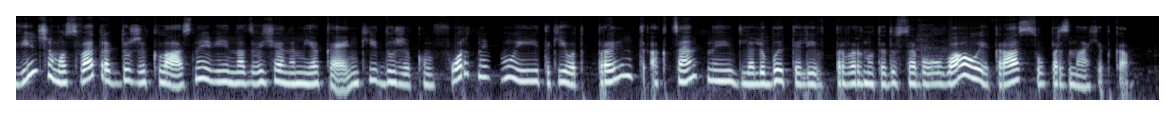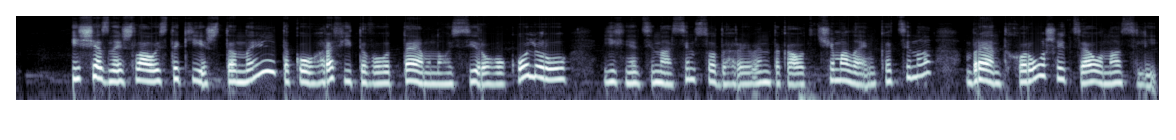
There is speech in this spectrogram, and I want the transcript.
В іншому светрик дуже класний, він надзвичайно м'якенький, дуже комфортний. Ну і такий от принт, акцентний для любителів привернути до себе увагу, якраз супер знахідка. І ще знайшла ось такі штани такого графітового темного сірого кольору. Їхня ціна 700 гривень, така от чималенька ціна. Бренд хороший, це у нас лі.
